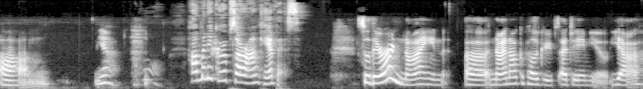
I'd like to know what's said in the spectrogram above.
Um, yeah. Cool. How many groups are on campus? So there are nine uh, nine acapella groups at JMU. Yeah,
